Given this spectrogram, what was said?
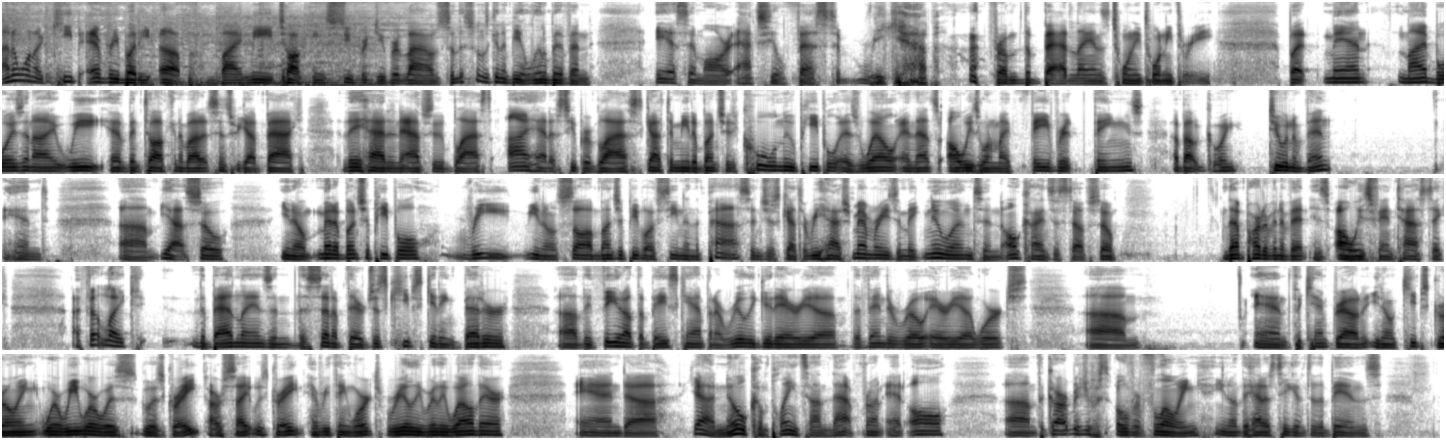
I don't want to keep everybody up by me talking super duper loud. So this one's going to be a little bit of an ASMR Axial Fest recap from the Badlands 2023. But man, my boys and I, we have been talking about it since we got back. They had an absolute blast. I had a super blast. Got to meet a bunch of cool new people as well. And that's always one of my favorite things about going to an event. And um, yeah, so, you know, met a bunch of people, re, you know, saw a bunch of people I've seen in the past and just got to rehash memories and make new ones and all kinds of stuff. So that part of an event is always fantastic. I felt like the Badlands and the setup there just keeps getting better. Uh, they figured out the base camp in a really good area. The vendor row area works. Um, and the campground, you know, keeps growing. Where we were was was great. Our site was great. Everything worked really, really well there, and uh, yeah, no complaints on that front at all. Um, the garbage was overflowing. You know, they had us taking it to the bins,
